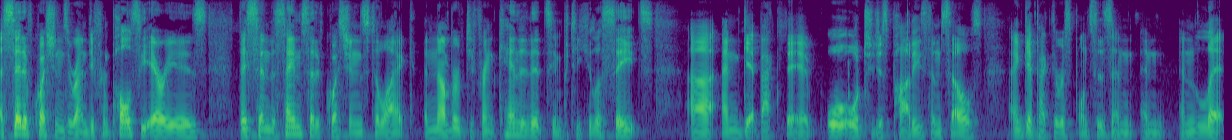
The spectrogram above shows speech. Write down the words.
a set of questions around different policy areas. They send the same set of questions to like a number of different candidates in particular seats. Uh, and get back their, or, or to just parties themselves, and get back the responses, and and and let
